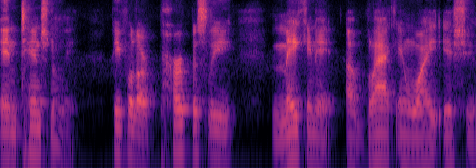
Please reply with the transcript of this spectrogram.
intentionally. People are purposely making it a black and white issue.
